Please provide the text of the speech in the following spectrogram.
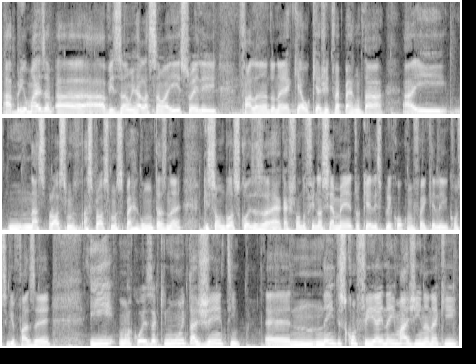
abriu mais a, a, a visão em relação a isso. Ele falando, né? Que é o que a gente vai perguntar aí nas próximas, as próximas perguntas, né? Que são duas coisas: é a questão do financiamento, que ele explicou como foi que ele conseguiu fazer, e uma coisa que muita gente. é, nem desconfia e nem imagina, né? Que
